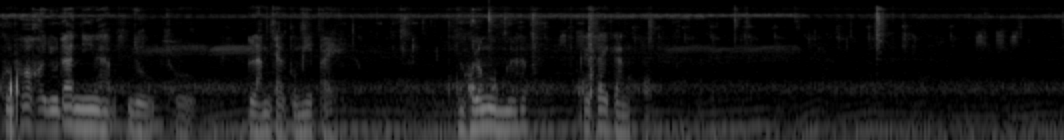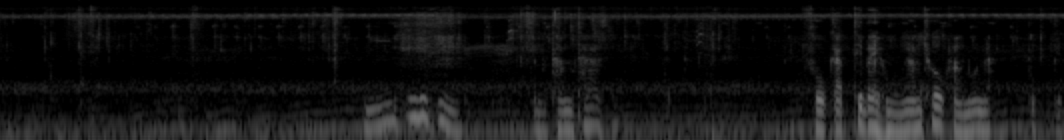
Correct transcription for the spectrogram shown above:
คุณพ่อเขาอยู่ด้านนี้นะครับ อยู่อยู่หลังจากตรงนี้ไป อยู่คนละมุมเลยครับ ใกล้ๆกัน ดูทำท่าสิ โฟกัสที่ใบหูงามโชคฝั่งนู้นนะ ตึกตึก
